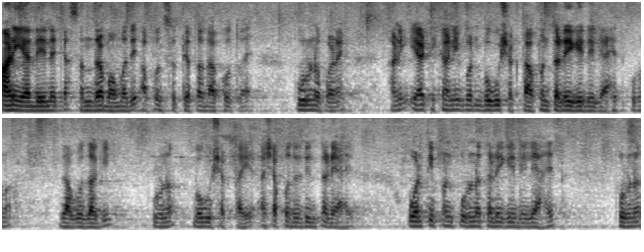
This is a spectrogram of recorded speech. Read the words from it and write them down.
आणि या लेण्याच्या संदर्भामध्ये आपण सत्यता दाखवतो आहे पूर्णपणे. आणि या ठिकाणी पण बघू शकता आपण तडे गेलेले आहेत पूर्ण जागोजागी पूर्ण बघू शकता हे. अशा पद्धतीने तडे आहेत. वरती पण पूर्ण तडे गेलेले आहेत. पूर्ण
